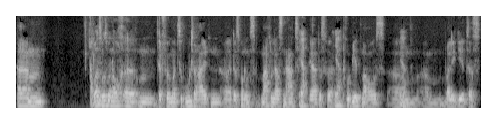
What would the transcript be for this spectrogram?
Ähm, aber das muss man auch äh, der Firma zugute halten, äh, dass man uns machen lassen hat. Ja. dass wir Ja. probiert mal aus, ähm, ähm, validiert das.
